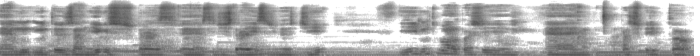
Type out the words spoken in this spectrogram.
é, mu- muitos amigos para se distrair, se divertir. E muito bom a parte, é, a parte espiritual.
